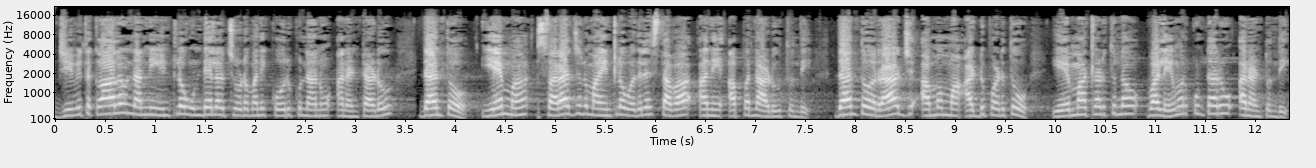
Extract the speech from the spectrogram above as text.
జీవితకాలం నన్ను ఇంట్లో ఉండేలా చూడమని కోరుకున్నాను అని అంటాడు. దాంతో ఏమ్మా స్వరాజ్ను మా ఇంట్లో వదిలేస్తావా? అని అపర్ణ అడుగుతుంది. దాంతో రాజ్ అమ్మమ్మ అడ్డుపడుతూ ఏం మాట్లాడుతున్నావు? వాళ్ళేమనుకుంటారు? అని అంటుంది.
